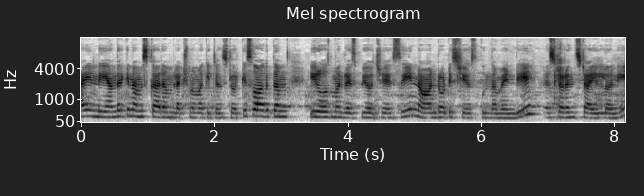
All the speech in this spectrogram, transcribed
హాయ్ అండి. అందరికీ నమస్కారం. లక్ష్మమ్మ కిచెన్ స్టోర్కి స్వాగతం. ఈరోజు మన రెసిపీ వచ్చేసి నాన్ రోటీస్ చేసుకుందామండి. రెస్టారెంట్ స్టైల్లోని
